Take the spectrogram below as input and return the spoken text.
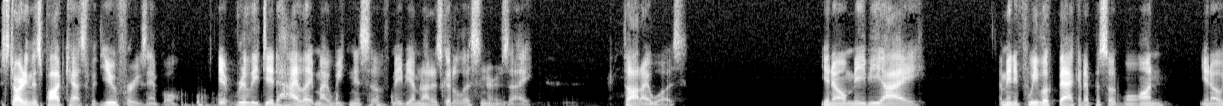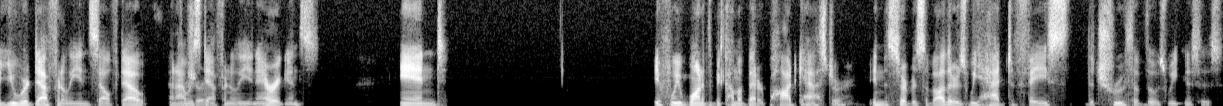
starting this podcast with you, for example, it really did highlight my weakness of maybe I'm not as good a listener as I thought I was. You know, maybe I, I mean, if we look back at episode one, you know, you were definitely in self doubt and I was sure. definitely in arrogance. And if we wanted to become a better podcaster in the service of others, we had to face the truth of those weaknesses.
